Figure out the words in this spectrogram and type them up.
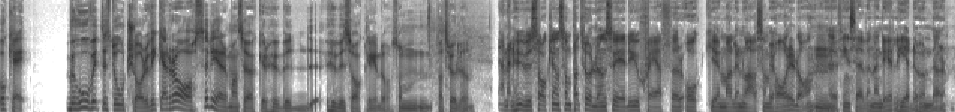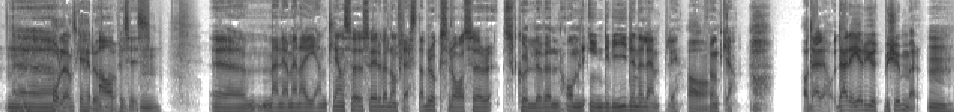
Okej. Behovet är stort sa du. Vilka raser är det man söker huvud, huvudsakligen då, som patrullhund? Ja, men huvudsakligen som patrullen så är det ju chefer och eh, malinois som vi har idag. Det finns även en del hederhundar. Eh, Holländska hederhundar? Ja, precis. Mm. Eh, Men jag menar egentligen så, så är det väl de flesta bruksraser skulle väl, om individen är lämplig, Ja. funka. Ja, där, där är det ju ett bekymmer. Mm.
